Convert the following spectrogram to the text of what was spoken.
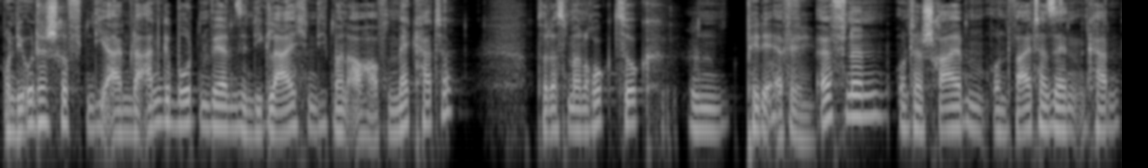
Und die Unterschriften, die einem da angeboten werden, sind die gleichen, die man auch auf dem Mac hatte, sodass man ruckzuck ein PDF Okay. öffnen, unterschreiben und weitersenden kann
